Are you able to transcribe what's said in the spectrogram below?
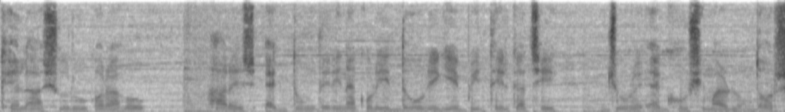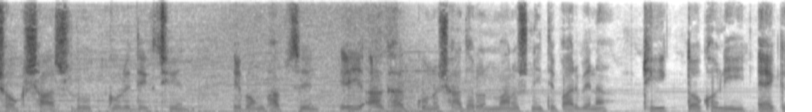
খেলা শুরু করা হোক। হারেশ একদম দেরি না করে দৌড়ে গিয়ে বৃদ্ধের কাছে জোরে এক ঘুষি মারল। দর্শক শ্বাস রোধ করে দেখছেন এবং ভাবছেন, এই আঘাত কোনো সাধারণ মানুষ নিতে পারবে না। ঠিক তখনই এক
